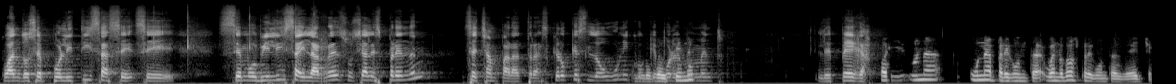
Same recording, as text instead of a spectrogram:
Cuando se politiza, se, se, se moviliza y las redes sociales prenden, se echan para atrás. Creo que es lo único que por el momento le pega. Oye, una, una pregunta, bueno, dos preguntas de hecho.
